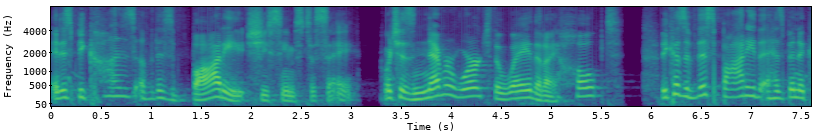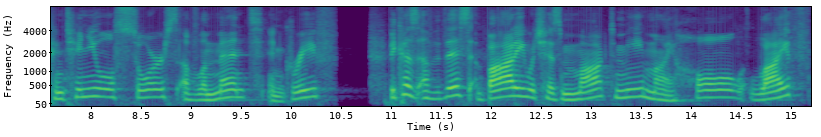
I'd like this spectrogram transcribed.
It is because of this body, she seems to say, which has never worked the way that I hoped, because of this body that has been a continual source of lament and grief, Because of this body which has mocked me my whole life,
